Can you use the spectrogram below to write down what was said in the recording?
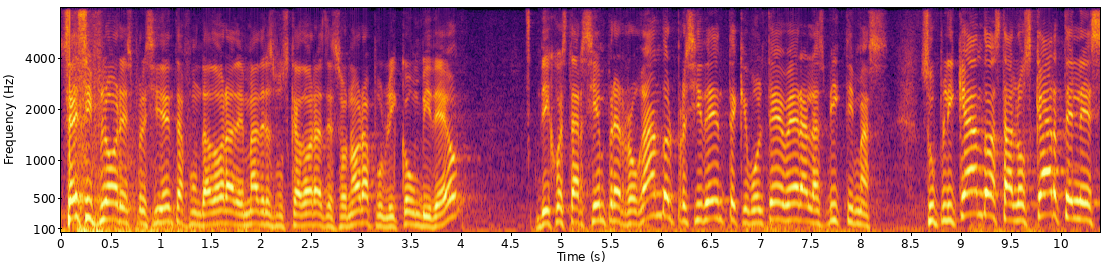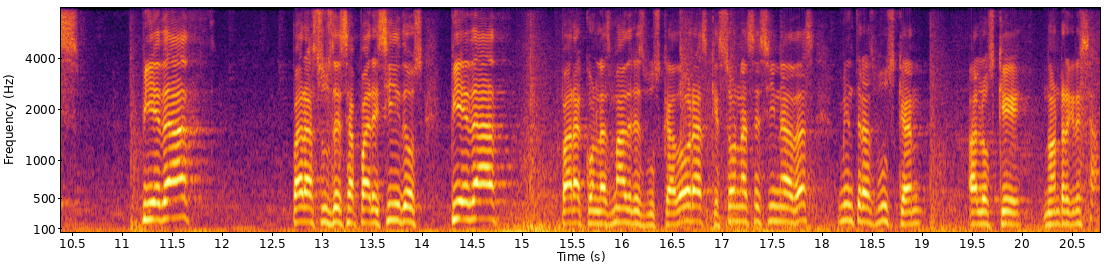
Ceci Flores, presidenta fundadora de Madres Buscadoras de Sonora, publicó un video Dijo estar siempre rogando al presidente que voltee a ver a las víctimas, suplicando hasta los cárteles piedad para sus desaparecidos, piedad para con las madres buscadoras que son asesinadas mientras buscan a los que no han regresado.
